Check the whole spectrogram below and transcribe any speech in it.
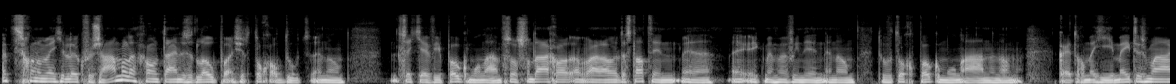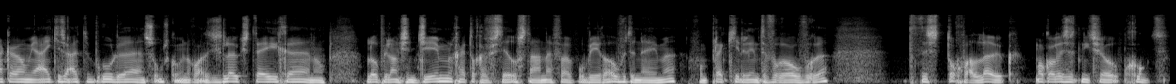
het is gewoon een beetje leuk verzamelen. Gewoon tijdens het lopen, als je het toch al doet. En dan zet je even je Pokémon aan. Zoals vandaag wa- waren we de stad in. eh, ik met mijn vriendin. En dan doen we toch Pokémon aan. En dan kan je toch een beetje je meters maken om je eitjes uit te broeden. En soms kom je nog wel eens iets leuks tegen. En dan loop je langs een gym. Dan ga je toch even stilstaan. Even proberen over te nemen. Of een plekje erin te veroveren. Dat is toch wel leuk. Maar ook al is het niet zo goed.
